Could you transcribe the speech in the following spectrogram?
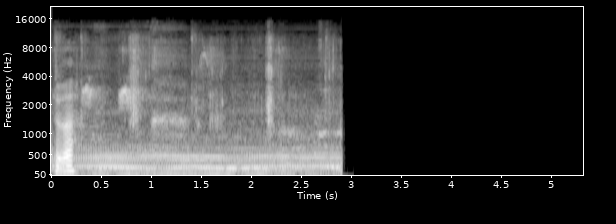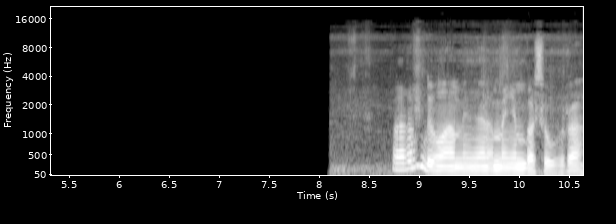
Diba? Parang dumami na naman yung basura.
